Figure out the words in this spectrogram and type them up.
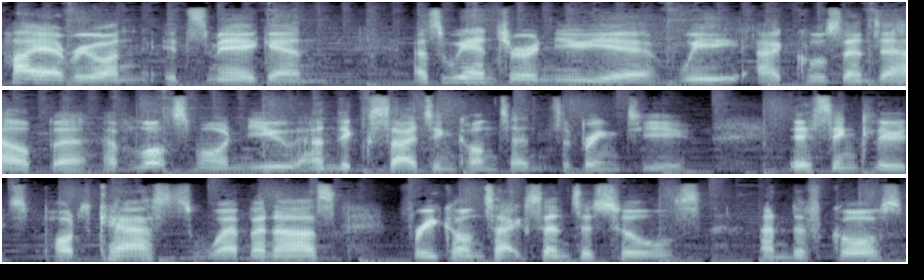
Hi, everyone. It's me again. As we enter a new year, we at Call Center Helper have lots more new and exciting content to bring to you. This includes podcasts, webinars, free contact center tools, and of course,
